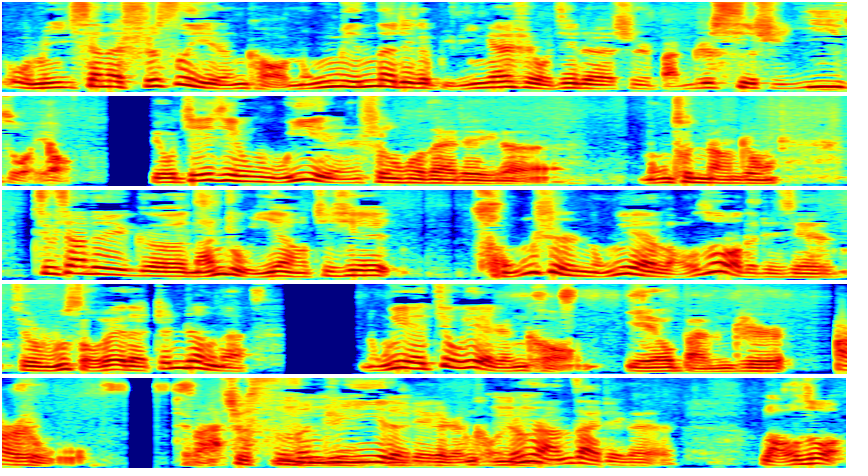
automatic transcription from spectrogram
我们现在十四亿人口，农民的这个比例应该是我记得是百分之四十一左右，有接近五亿人生活在这个农村当中。就像这个男主一样，这些从事农业劳作的这些，就是我们所谓的真正的农业就业人口，也有百分之二十五，对吧？就四分之一的这个人口仍然在这个劳作，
